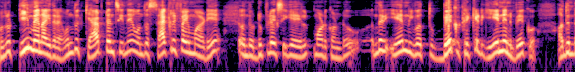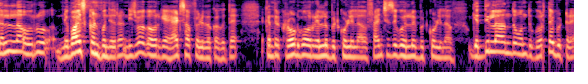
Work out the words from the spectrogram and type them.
ಒಂದು ಟೀಮ್ ಏನಾಗಿದ್ದಾರೆ ಒಂದು ಕ್ಯಾಪ್ಟನ್ಸಿನೇ ಒಂದು ಸ್ಯಾಕ್ರಿಫೈ ಮಾಡಿ ಒಂದು ಡುಪ್ಲೆಕ್ಸಿಗೆ ಹೆಲ್ಪ್ ಮಾಡಿಕೊಂಡು, ಅಂದರೆ ಏನು ಇವತ್ತು ಬೇಕು ಕ್ರಿಕೆಟ್ಗೆ ಏನೇನು ಬೇಕು, ಅದನ್ನೆಲ್ಲ ಅವರು ನಿಭಾಯಿಸ್ಕೊಂಡು ಬಂದಿದ್ದಾರೆ ನಿಜವಾಗ ಅವ್ರಿಗೆ ಹ್ಯಾಟ್ಸ್ ಆಫ್ ಹೇಳಬೇಕಾಗುತ್ತೆ. ಯಾಕಂದರೆ ಕ್ರೌಡ್ಗೂ ಅವರು ಎಲ್ಲೂ ಬಿಟ್ಕೊಳ್ಳಿಲ್ಲ ಫ್ರಾಂಚೈಸಿಗೂ ಎಲ್ಲೂ ಬಿಟ್ಕೊಳ್ಳಿಲ್ಲ. ಗೆದ್ದಿಲ್ಲ ಅಂತ ಒಂದು ಗೊರತೆ ಬಿಟ್ಟರೆ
